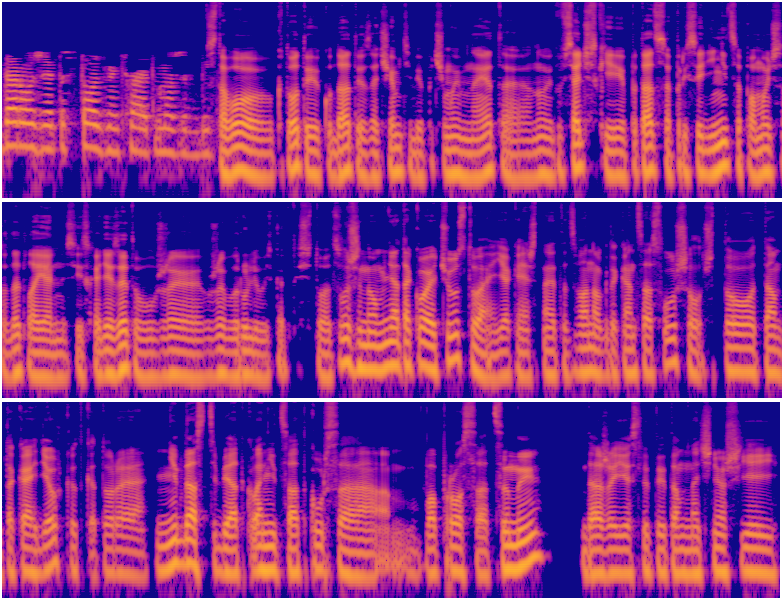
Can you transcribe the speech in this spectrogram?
дороже. Это что означает, может быть? С того, кто ты, куда ты, зачем тебе, почему именно это. Ну, и всячески пытаться присоединиться, помочь создать лояльность. И, исходя из этого, уже, уже выруливать как-то ситуацию. Слушай, ну у меня такое чувство, я, конечно, этот звонок до конца слушал, что там такая девушка, которая не даст тебе отклониться от курса вопроса цены, даже если ты там начнешь ей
